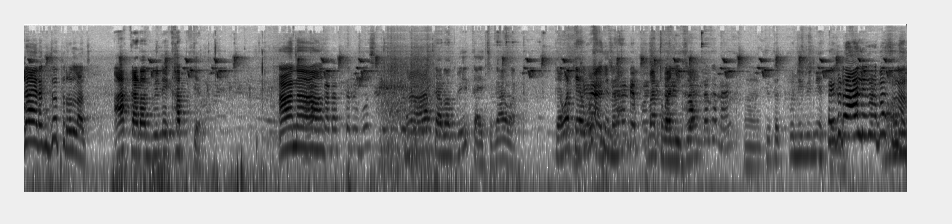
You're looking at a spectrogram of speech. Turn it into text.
डायरेक्ट जत्रेलाच. आकाडात बी लई खापत्यात. आणि हा आकाडात बी गावात. तेव्हा त्या बसली ना मातवालीच्या हा, तिथं कुणी बी नेत इकडे अलीकडे बसणार.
